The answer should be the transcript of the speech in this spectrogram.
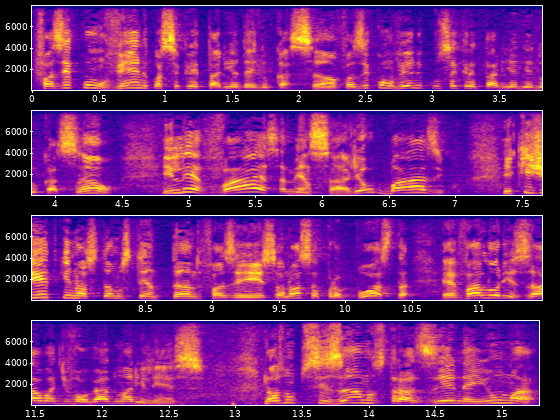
fazer convênio com a Secretaria da Educação, fazer convênio com a Secretaria da Educação e levar essa mensagem, é o básico. E que jeito que nós estamos tentando fazer isso? A nossa proposta é valorizar o advogado marilense. Nós não precisamos trazer nenhuma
